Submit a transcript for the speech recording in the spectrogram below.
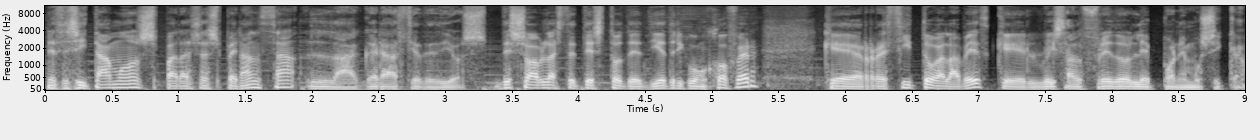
Necesitamos para esa esperanza la gracia de Dios. De eso habla este texto de Dietrich Bonhoeffer, que recito a la vez que Luis Alfredo le pone música.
